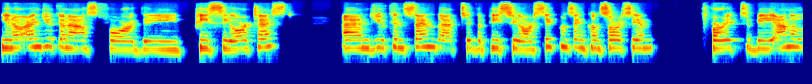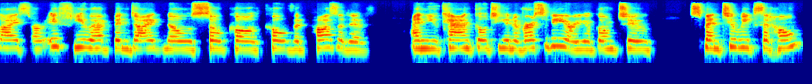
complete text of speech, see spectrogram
you know, and you can ask for the PCR test and you can send that to the PCR sequencing consortium for it to be analyzed. Or if you have been diagnosed so called COVID positive and you can't go to university or you're going to spend two weeks at home,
